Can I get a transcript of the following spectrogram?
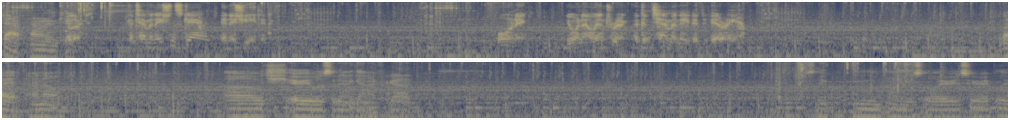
That, I don't even care. Alert. Contamination scan initiated. Warning. You are now entering a contaminated area. Wait, I know. Uh, which area was it in again? I forgot. It's like in one of these little areas here, I believe.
